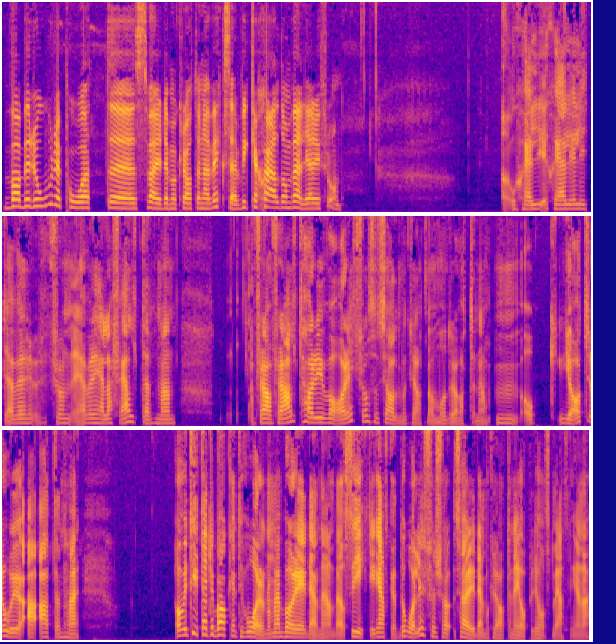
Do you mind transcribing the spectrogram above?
Vad beror det på att eh, Sverigedemokraterna växer? Vilka skäl de väljer ifrån? Och skäljer, skäljer lite över, från, över hela fältet, men framförallt har det ju varit från Socialdemokraterna och Moderaterna. Mm, och jag tror ju att den här om vi tittar tillbaka till våren, om jag börjar i den änden, så gick det ganska dåligt för Sverigedemokraterna i opinionsmätningarna.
